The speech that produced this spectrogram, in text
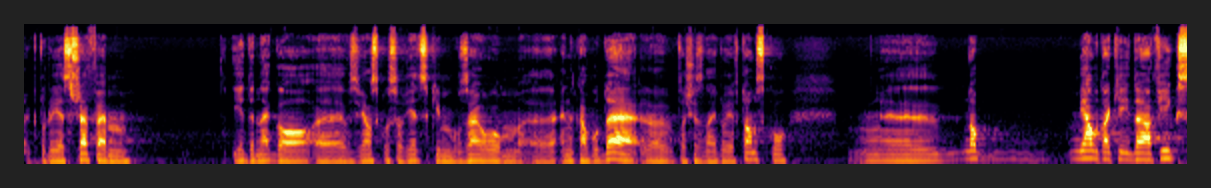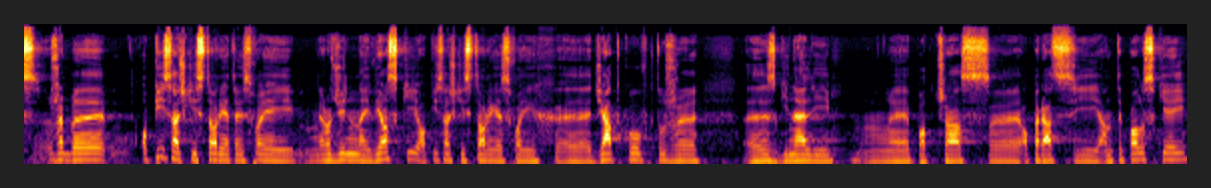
e, który jest szefem jedynego e, w Związku Sowieckim Muzeum e, NKWD, e, to się znajduje w Tomsku, e, no, miał takie idea fix, żeby opisać historię tej swojej rodzinnej wioski, opisać historię swoich e, dziadków, którzy e, zginęli e, podczas e, operacji antypolskiej.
